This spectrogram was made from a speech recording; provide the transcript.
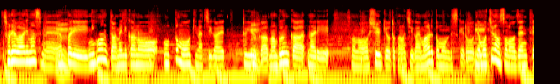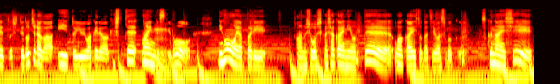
それはありますね、うん。やっぱり日本とアメリカの最も大きな違いというか、まあ、文化なりその宗教とかの違いもあると思うんですけど、でうん。もちろんその前提としてどちらがいいというわけでは決してないんですけど、日本はやっぱりあの少子化社会によって若い人たちはすごく少ないし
